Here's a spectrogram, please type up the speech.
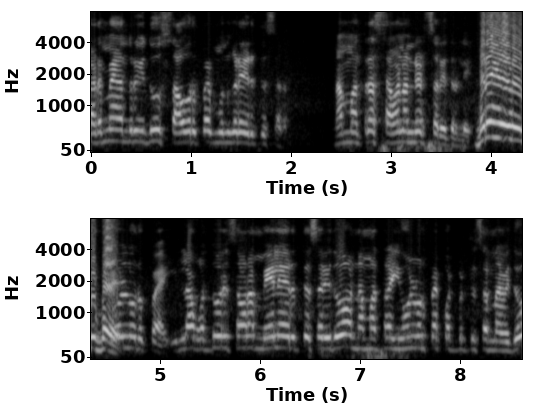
ಕಡಿಮೆ ಅಂದ್ರೆ ಇದು ಸಾವಿರ ರೂಪಾಯಿ ಮುಂದ್ಗಡೆ ಇರುತ್ತೆ ಸರ್. ನಮ್ಮ ಹತ್ರ ಸೆವೆನ್ ಹಂಡ್ರೆಡ್ ಸರ್ ಇದ್ರಲ್ಲಿ. ಬರೀ ಏಳ್ನೂರು ರೂಪಾಯಿ? ಏಳ್ನೂರು ರೂಪಾಯಿ. ಇಲ್ಲ ಒಂದೂವರೆ ಸಾವಿರ ಮೇಲೆ ಇರುತ್ತೆ ಸರ್ ಇದು. ನಮ್ಮ ಹತ್ರ ಏಳ್ನೂರು ರೂಪಾಯಿ ಕೊಟ್ಬಿಡ್ತೀವಿ ಸರ್ ನಾವಿದು.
